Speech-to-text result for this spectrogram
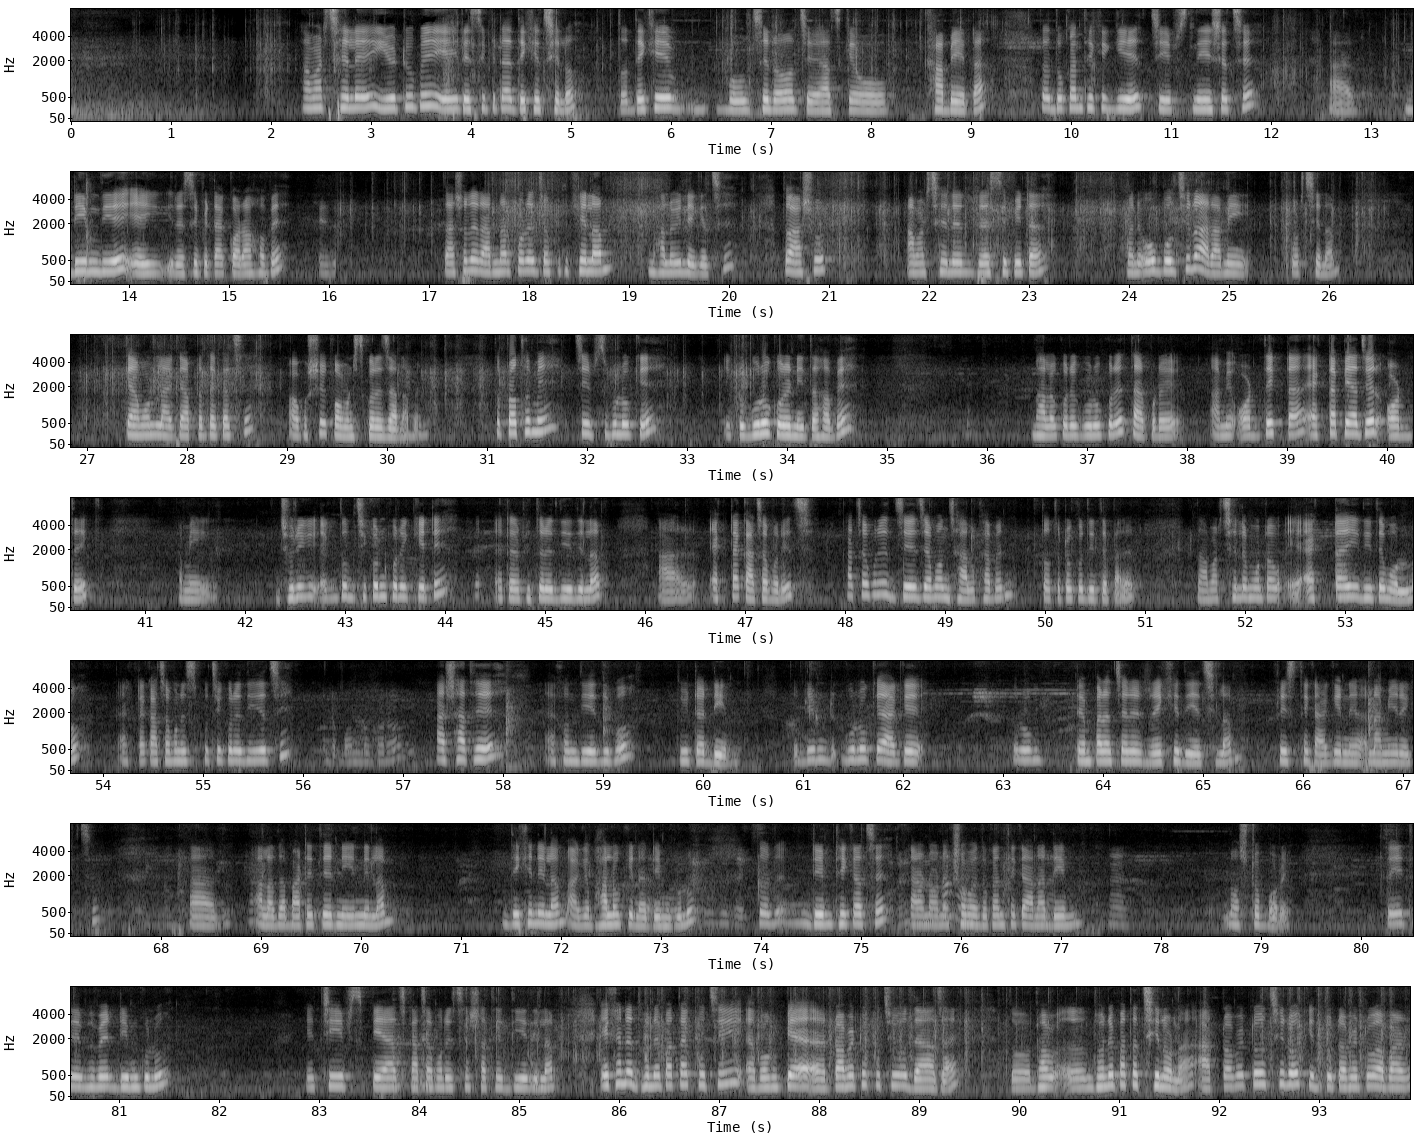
আমার ছেলে ইউটিউবে এই রেসিপিটা দেখেছিল। তো দেখে বলছিল যে আজকে ও খাবে এটা। তো দোকান থেকে গিয়ে চিপস নিয়ে এসেছে আর ডিম দিয়ে এই রেসিপিটা করা হবে। তো আসলে রান্নার পরে যখন খেলাম, ভালোই লেগেছে। তো আসুন, আমার ছেলের রেসিপিটা মানে ও বলছিল আর আমি করছিলাম। কেমন লাগে আপনাদের কাছে? অবশ্যই কমেন্টস করে জানাবেন। তো প্রথমে চিপসগুলোকে একটু গুঁড়ো করে নিতে হবে। ভালো করে গুঁড়ো করে তারপরে আমি অর্ধেকটা একটা পেঁয়াজের অর্ধেক আমি ঝুরি একদম চিকন করে কেটে এটার ভিতরে দিয়ে দিলাম। আর একটা কাঁচামরিচ কাঁচামরিচ যে যেমন ঝাল খাবেন ততটুকু দিতে পারেন। তো আমার ছেলে মোটা একটাই দিতে বলল একটা কাঁচামরিচ কুচি করে দিয়েছি। বন্ধ করো। আর সাথে এখন দিয়ে দিব দুইটা ডিম। তো ডিমগুলোকে আগে রুম টেম্পারেচারে রেখে দিয়েছিলাম। ফ্রিজ থেকে আগে নামিয়ে রেখেছি। আর আলাদা বাটিতে নিয়ে নিলাম। দেখে নিলাম আগে ভালো কিনা ডিমগুলো। তো ডিম ঠিক আছে, কারণ অনেক সময় দোকান থেকে আনা ডিম নষ্ট পড়ে। তো এই তো এইভাবে ডিমগুলো এই চিপস, পেঁয়াজ, কাঁচামরিচের সাথে দিয়ে দিলাম। এখানে ধনেপাতা কুচি এবং টমেটো কুচিও দেওয়া যায়। তো ধনে পাতা ছিল না আর টমেটো ছিল কিন্তু টমেটো আবার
